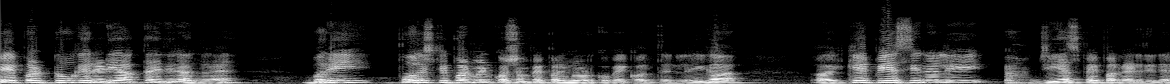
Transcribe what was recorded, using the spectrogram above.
ಪೇಪರ್ ಟೂಗೆ ರೆಡಿ ಆಗ್ತಾ ಇದ್ದೀರಾ ಅಂದರೆ ಬರೀ ಪೊಲೀಸ್ ಡಿಪಾರ್ಟ್ಮೆಂಟ್ ಕ್ವಶನ್ ಪೇಪರ್ ನೋಡ್ಕೋಬೇಕು ಅಂತೇನಿಲ್ಲ. ಈಗ ಕೆ ಪಿ ಎಸ್ ಸಿನಲ್ಲಿ ಜಿ ಎಸ್ ಪೇಪರ್ ನಡೆದಿದೆ.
